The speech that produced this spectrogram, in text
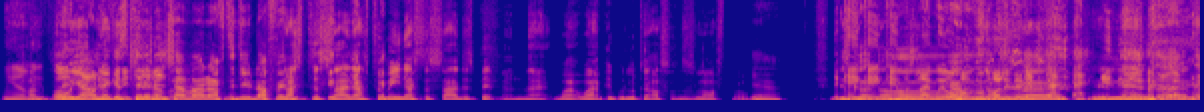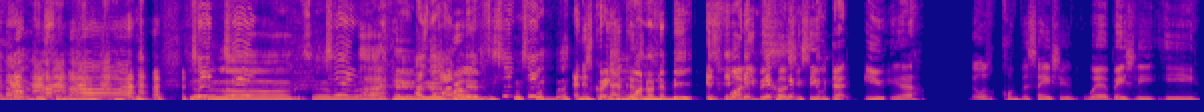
You know what I mean? Oh, Let- let y'all niggas killing each other. I don't have to do nothing. That's the side. That's for me. That's the saddest bit, man. Like white, white people look at us and just laugh, bro. yeah. The He's got KKK the was like, we're on whole- holiday. Right. His name's, uh, Got the long samurai. As the Bro. ad-libs, ching, ching. And it's crazy M1 because on the beat. it's funny because you see with that you yeah, there was a conversation where basically he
